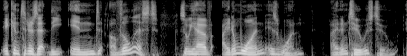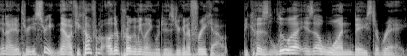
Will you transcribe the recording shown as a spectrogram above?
it considers that the end of the list. So we have item one is one, item two is two, and item three is three. Now, if you come from other programming languages, you're going to freak out because Lua is a one based array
